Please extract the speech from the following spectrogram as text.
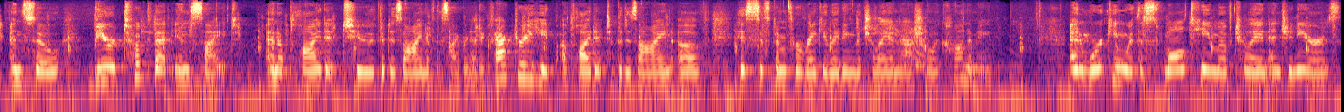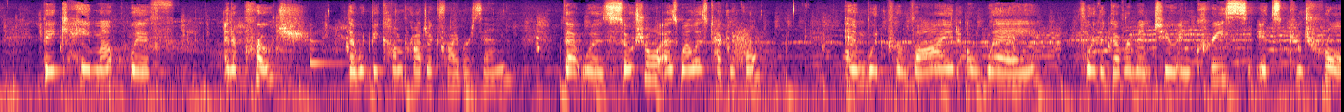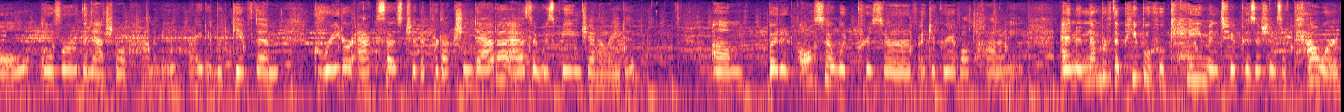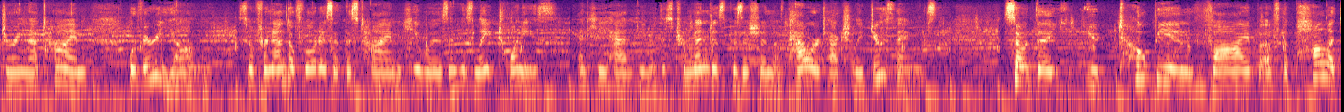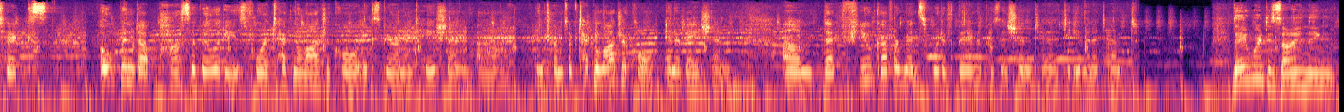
And so Beer took that insight and applied it to the design of the cybernetic factory. He applied it to the design of his system for regulating the Chilean national economy. And working with a small team of Chilean engineers, they came up with an approach that would become Project Cybersyn that was social as well as technical and would provide a way for the government to increase its control over the national economy, right? It would give them greater access to the production data as it was being generated. Um, but it also would preserve a degree of autonomy. And a number of the people who came into positions of power during that time were very young. So Fernando Flores at this time, he was in his late 20s, and he had, you know, this tremendous position of power to actually do things. So the utopian vibe of the politics opened up possibilities for technological experimentation uh, in terms of technological innovation um, that few governments would have been in a position to, to even attempt. They were designing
